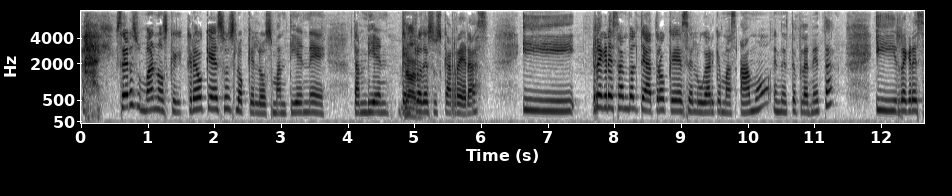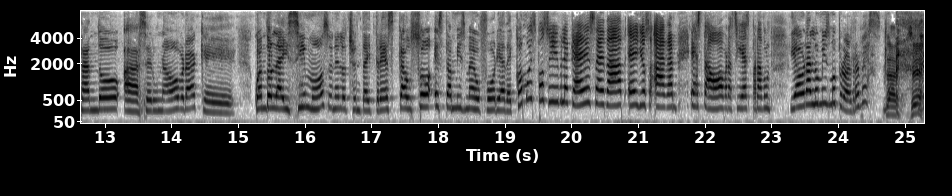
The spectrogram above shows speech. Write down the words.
ay, seres humanos, que creo que eso es lo que los mantiene también dentro Claro. de sus carreras. Y regresando al teatro, que es el lugar que más amo en este planeta, y regresando a hacer una obra que cuando la hicimos en el 83 causó esta misma euforia de cómo es posible que a esa edad ellos hagan esta obra si es para adultos. Y ahora lo mismo, pero al revés. Claro. sí. y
